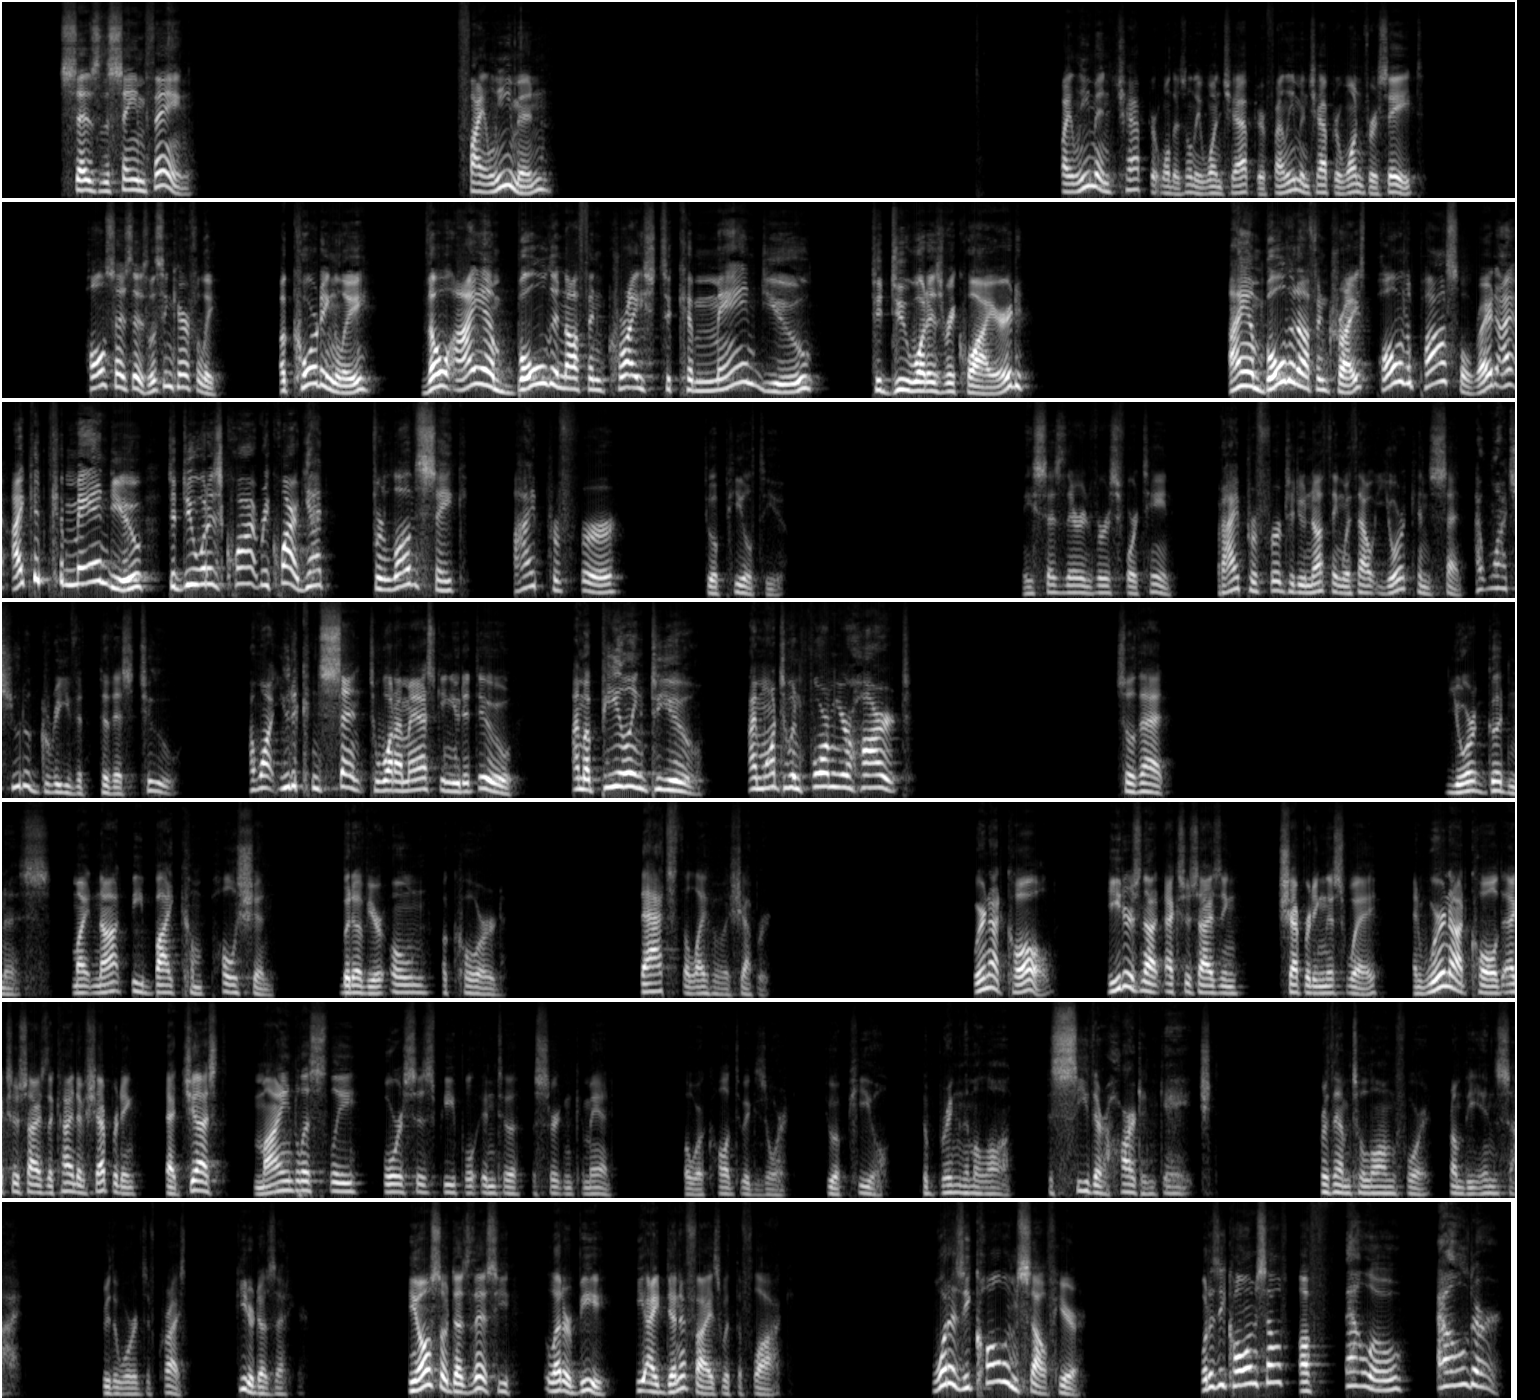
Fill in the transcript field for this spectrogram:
says the same thing. Philemon Philemon chapter, well, there's only one chapter. Philemon chapter 1, verse 8. Paul says this listen carefully. Accordingly, though I am bold enough in Christ to command you to do what is required, I am bold enough in Christ, Paul, an apostle, right? I, I could command you to do what is required. Yet, for love's sake, I prefer to appeal to you. he says there in verse 14, but I prefer to do nothing without your consent. I want you to agree to this too. I want you to consent to what I'm asking you to do. I'm appealing to you. I want to inform your heart so that your goodness might not be by compulsion, but of your own accord. That's the life of a shepherd. We're not called. Peter's not exercising shepherding this way, and we're not called to exercise the kind of shepherding that just mindlessly forces people into a certain command. But we're called to exhort, to appeal, to bring them along, to see their heart engaged for them to long for it from the inside through the words of Christ. Peter does that here. He also does this. He, letter B, he identifies with the flock. What does he call himself here? What does he call himself? A fellow elder.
